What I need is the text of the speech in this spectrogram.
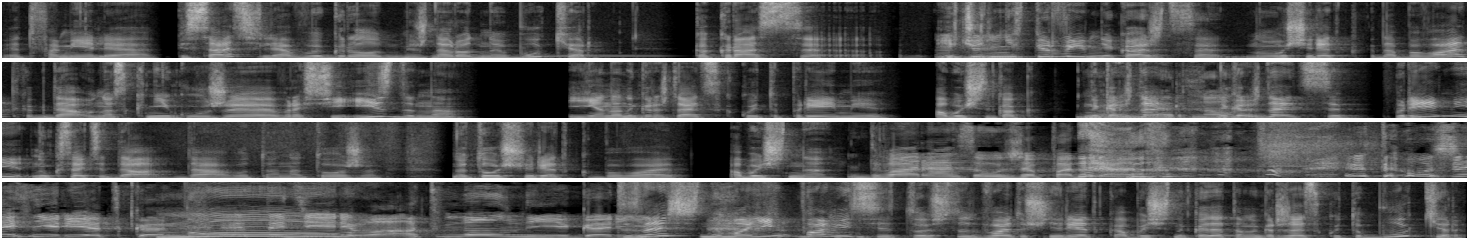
это фамилия писателя, выиграл международный букер как раз, mm-hmm. и чуть ли не впервые, мне кажется, но очень редко, когда бывает, когда у нас книга уже в России издана, и она награждается какой-то премией. Обычно как ну, награждает, награждается премией. Ну, кстати, да, да, вот она тоже. Но это очень редко бывает. Обычно... Два раза уже подряд. Это уже нередко. Но... Это дерево от молнии горит. Ты знаешь, на моей памяти то, что бывает очень редко. Обычно, когда там награждается какой-то букер,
